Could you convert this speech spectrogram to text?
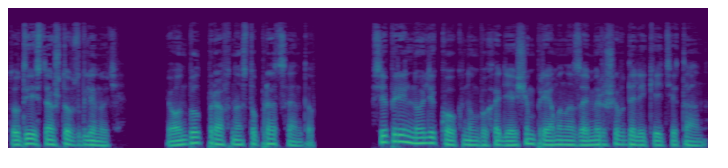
Тут есть на что взглянуть». И он был прав на сто процентов. Все перельнули к окнам, выходящим прямо на замерший вдалеке Титан.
